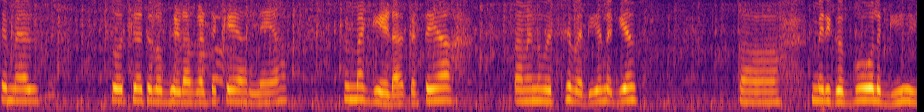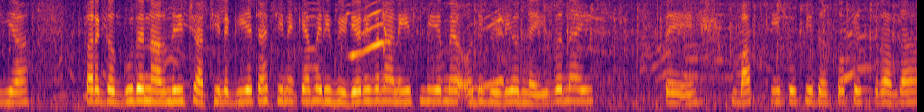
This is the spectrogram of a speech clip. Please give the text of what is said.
ਤੇ ਮੈਂ ਸੋਚਿਆ, ਚਲੋ ਗੇੜਾ ਕੱਢ ਕੇ ਆਨੇ ਆ ਫਿਰ ਮੈਂ ਗੇੜਾ ਕੱਢਿਆ, ਤਾਂ ਮੈਨੂੰ ਇੱਥੇ ਵਧੀਆ ਲੱਗਿਆ। ਤਾਂ ਮੇਰੀ ਗੱਗੂ ਲੱਗੀ ਹੋਈ ਆ, ਪਰ ਗੱਗੂ ਦੇ ਨਾਲ ਮੇਰੀ ਚਾਚੀ ਲੱਗੀ ਆ। ਚਾਚੀ ਨੇ ਕਿਹਾ, ਮੇਰੀ ਵੀਡੀਓ ਨਹੀਂ ਬਣਾਣੀ ਇਸ ਲਈ ਮੈਂ ਉਹਦੀ ਵੀਡੀਓ ਨਹੀਂ ਬਣਾਈ। ਤੇ ਬਾਕੀ ਤੁਸੀਂ ਦੱਸੋ ਕਿਸ ਤਰ੍ਹਾਂ ਦਾ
